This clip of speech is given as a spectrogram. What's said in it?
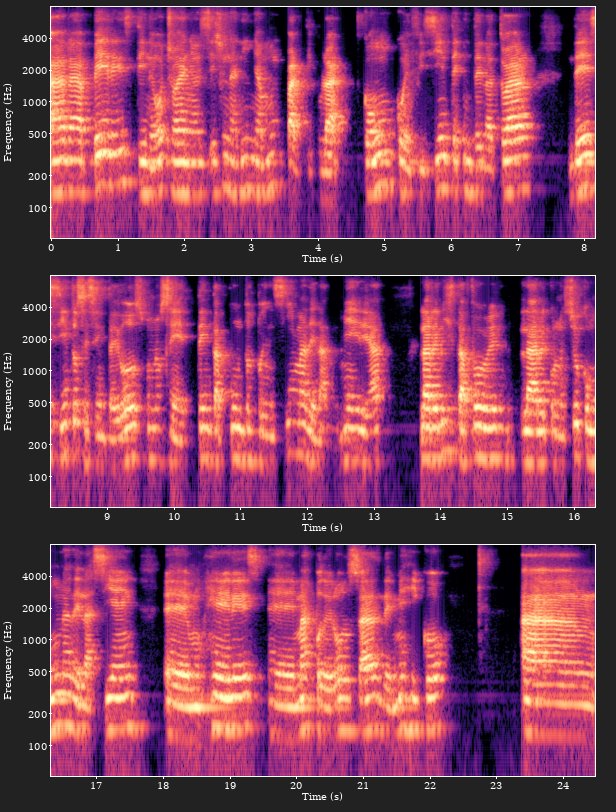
Ara Pérez tiene 8 años es una niña muy particular, con un coeficiente intelectual de 162, unos 70 puntos por encima de la media. La revista Forbes la reconoció como una de las 100 eh, mujeres eh, más poderosas de México, ah,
